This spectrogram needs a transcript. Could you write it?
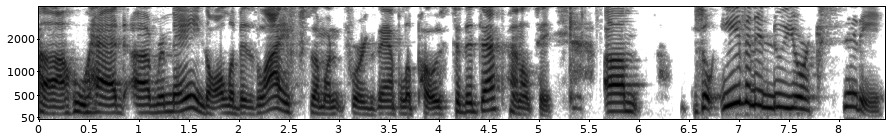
Uh, who had uh, remained all of his life, someone, for example, opposed to the death penalty. Um, so even in New York City,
